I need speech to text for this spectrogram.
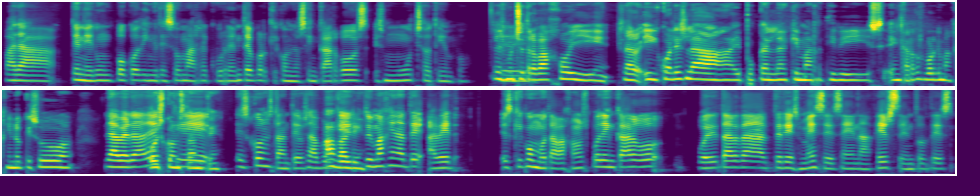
para tener un poco de ingreso más recurrente, porque con los encargos es mucho tiempo. Es mucho eh, trabajo y, claro, ¿y cuál es la época en la que más recibís encargos? Porque imagino que eso la verdad es, constante. es constante, o sea, ah, porque tú imagínate, a ver, es que como trabajamos por encargo, puede tardar tres meses en hacerse, entonces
